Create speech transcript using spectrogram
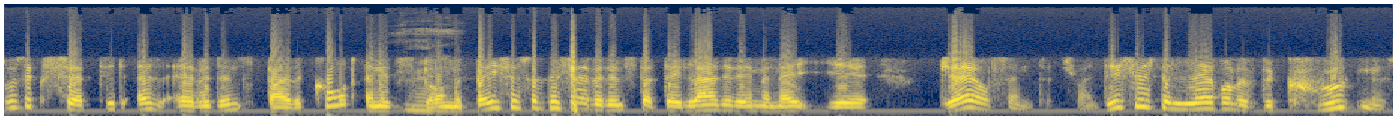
was accepted as evidence by the court. And it's right. on the basis of this evidence that they landed him an eight year jail sentence, right? This is the level of the crudeness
